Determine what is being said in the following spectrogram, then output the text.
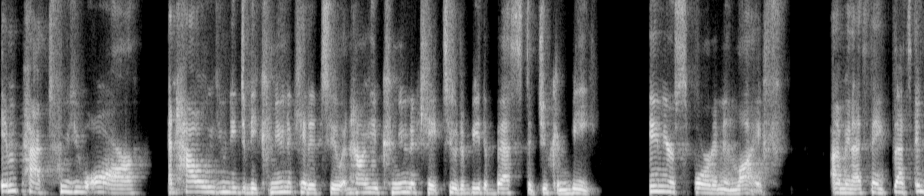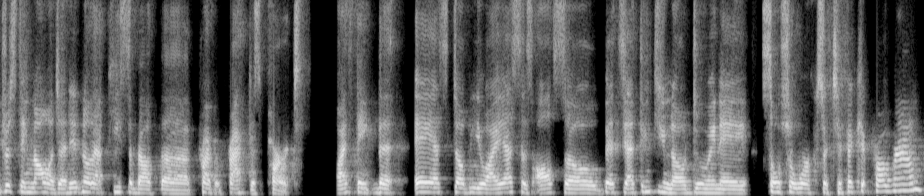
impact who you are and how you need to be communicated to and how you communicate to to be the best that you can be in your sport and in life. I mean, I think that's interesting knowledge. I didn't know that piece about the private practice part. I think that ASWIS is also, Betsy, I think you know, doing a social work certificate program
